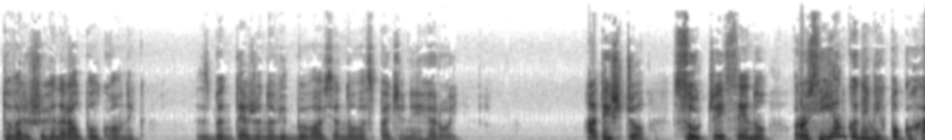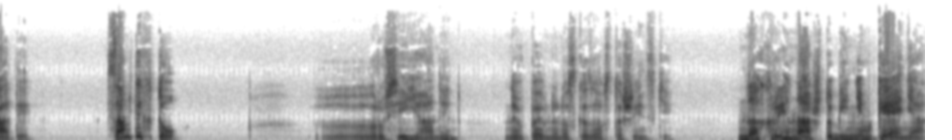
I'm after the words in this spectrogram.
товаришу генерал-полковник, збентежено відбивався новоспечений герой. А ти що, сучий сину, росіянку не міг покохати? Сам ти хто? «Е, Росіянин, невпевнено сказав Сташинський. Нахріна ж тобі німкеня?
